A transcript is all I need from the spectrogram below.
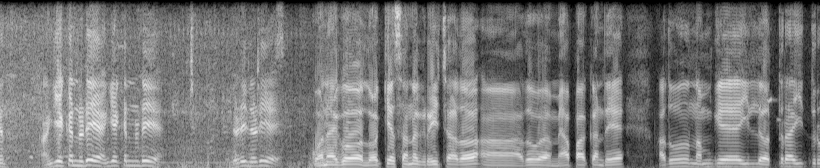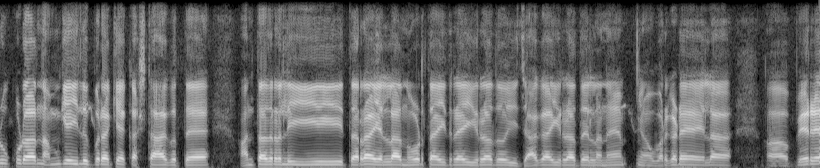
ಏನು? ಹಂಗೆ ಕನ್ನಡಿ ಹಂಗೆ ಕನ್ನಡಿ ನಡಿ ನಡಿ. ಕೊನೆಗೂ ಲೊಕೇಶನ್ಗೆ ರೀಚ್ ಆದ ಅದು ಮ್ಯಾಪ್ ಹಾಕಂದೆ. ಅದು ನಮಗೆ ಇಲ್ಲಿ ಹತ್ರ ಇದ್ದರೂ ಕೂಡ ನಮಗೆ ಇಲ್ಲಿಗೆ ಬರೋಕ್ಕೆ ಕಷ್ಟ ಆಗುತ್ತೆ. ಅಂಥದ್ರಲ್ಲಿ ಈ ಥರ ಎಲ್ಲ ನೋಡ್ತಾ ಇದ್ರೆ ಇರೋದು, ಈ ಜಾಗ ಇರೋದೆಲ್ಲನೇ ಹೊರಗಡೆ ಎಲ್ಲ ಬೇರೆ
